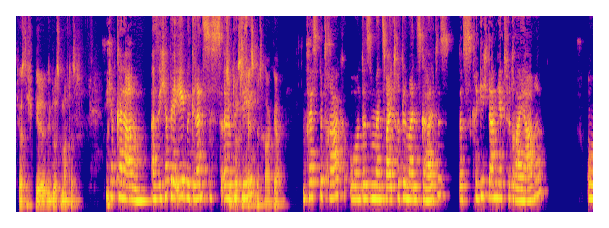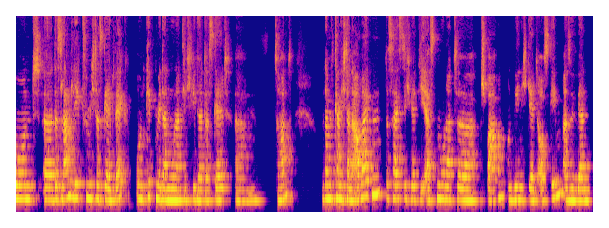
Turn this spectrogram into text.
ich weiß nicht, wie, wie du das gemacht hast. Ich habe keine Ahnung. Also ich habe ja eh begrenztes äh, Budget. Einen Festbetrag, ja. Ein Festbetrag und das ist mein zwei Drittel meines Gehaltes. Das kriege ich dann jetzt für drei Jahre. Und äh, das Land legt für mich das Geld weg und gibt mir dann monatlich wieder das Geld ähm, zur Hand. Und damit kann ich dann arbeiten. Das heißt, ich werde die ersten Monate sparen und wenig Geld ausgeben. Also wir werden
